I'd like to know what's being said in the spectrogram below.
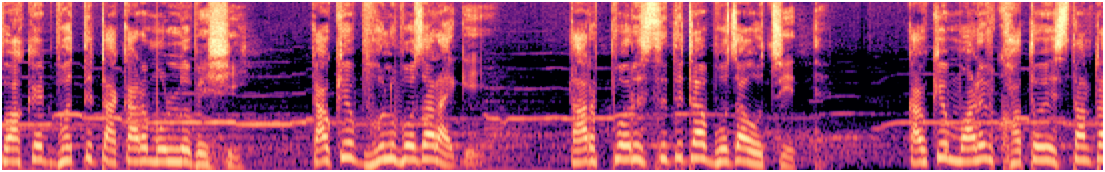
পকেট ভর্তি টাকার মূল্য বেশি। কাউকে ভুল বোঝার আগে তার পরিস্থিতিটা বোঝা উচিত। কাউকে মনের ক্ষত স্থানটা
